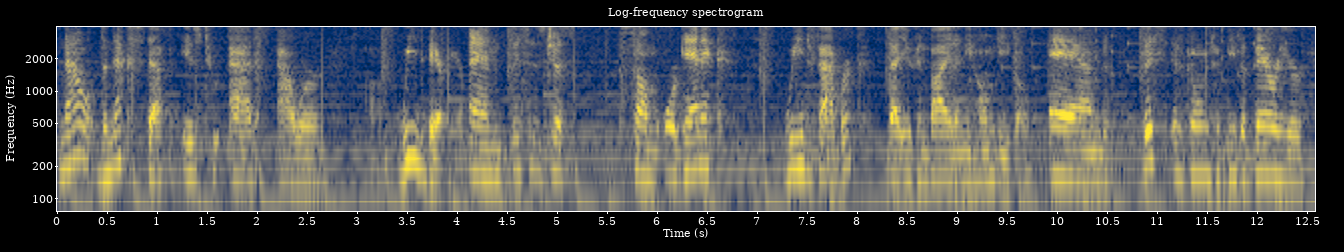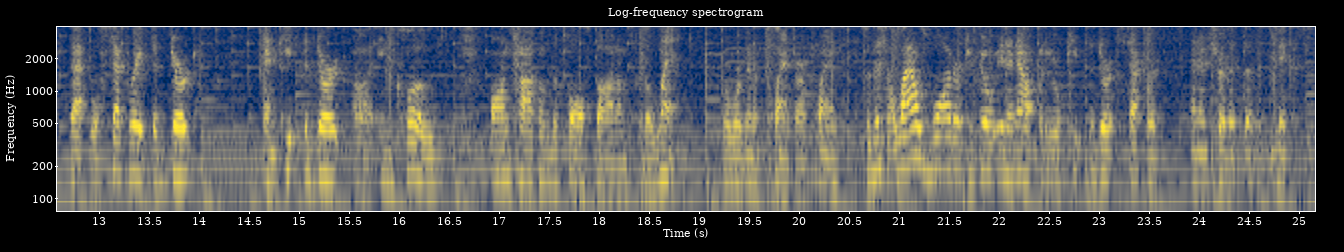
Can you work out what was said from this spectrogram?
Now, the next step is to add our uh, weed barrier. And this is just some organic weed fabric that you can buy at any Home Depot. And this is going to be the barrier that will separate the dirt and keep the dirt uh, enclosed on top of the false bottom for the land where we're going to plant our plants. So this allows water to go in and out, but it'll keep the dirt separate and ensure that it doesn't mix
